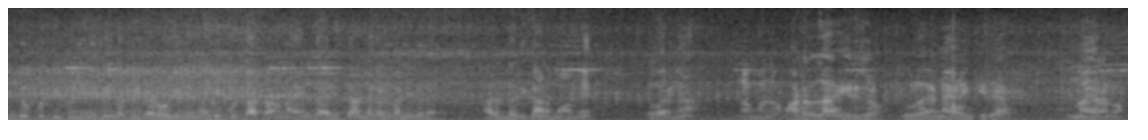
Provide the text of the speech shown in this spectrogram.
இந்து புத்தி பிள்ளை இசைந்த பீத ரோகிணி நந்தி பூச்சாற்றால் நயந்து அரித்து அந்த கண் கண்ணிலிட அருந்ததி காணுமாமே. இது பாருங்க நம்ம அந்த பாடலில் இருக்கிறோம். இவ்வளோ எண்ணெய் இறங்கிக்குது? இன்னும் இறங்கும்.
